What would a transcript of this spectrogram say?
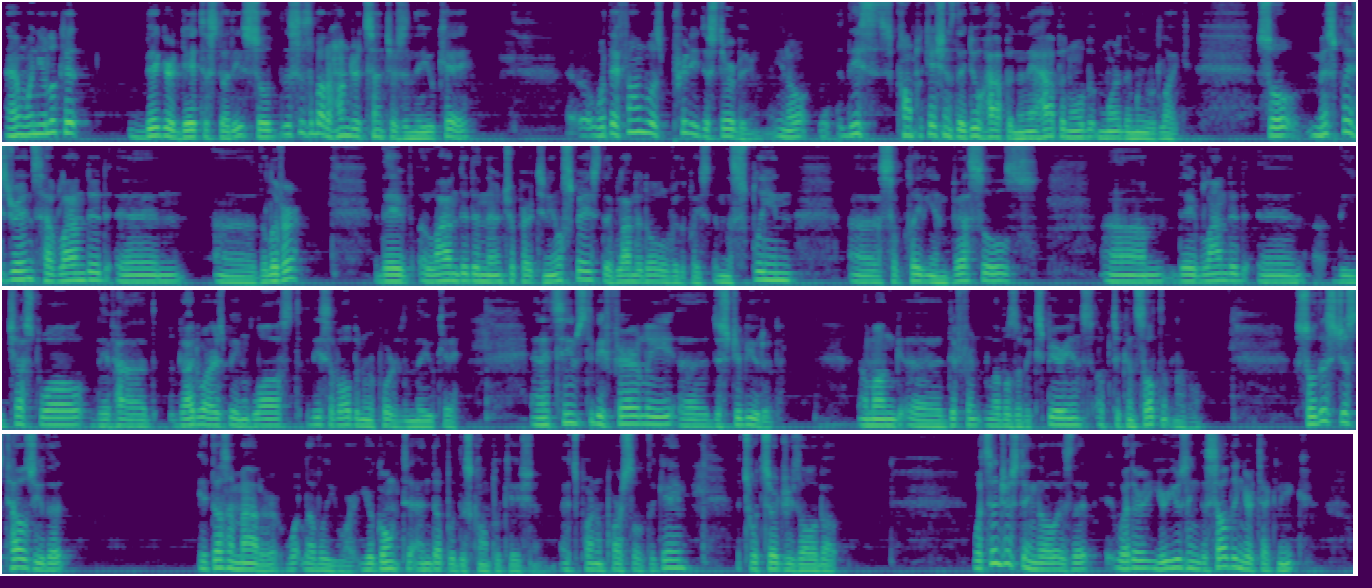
And when you look at bigger data studies, so this is about 100 centers in the UK, uh, what they found was pretty disturbing. You know, these complications, they do happen, and they happen a little bit more than we would like. So misplaced drains have landed in uh, the liver, they've landed in the intraperitoneal space, they've landed all over the place, in the spleen, uh, subclavian vessels, um, they've landed in the chest wall. They've had guide wires being lost. These have all been reported in the UK. And it seems to be fairly uh, distributed among uh, different levels of experience up to consultant level. So this just tells you that it doesn't matter what level you are, you're going to end up with this complication. It's part and parcel of the game, it's what surgery is all about. What's interesting though is that whether you're using the Seldinger technique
